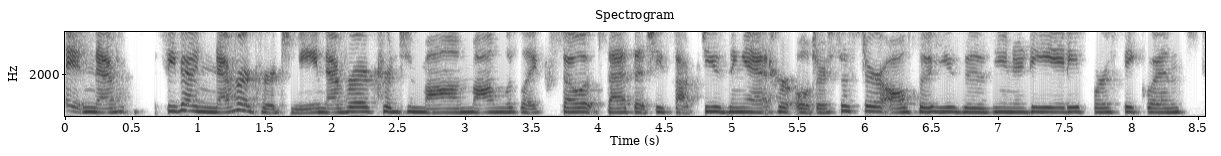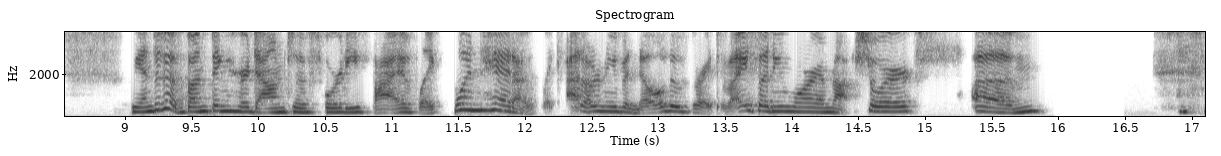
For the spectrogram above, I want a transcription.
it never CVI never occurred to me, never occurred to mom. Mom was like so upset that she stopped using it. Her older sister also uses Unity 84 sequence we ended up bumping her down to 45 like one hit. I was like i don't even know if this is the right device anymore. I'm not sure. Um,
